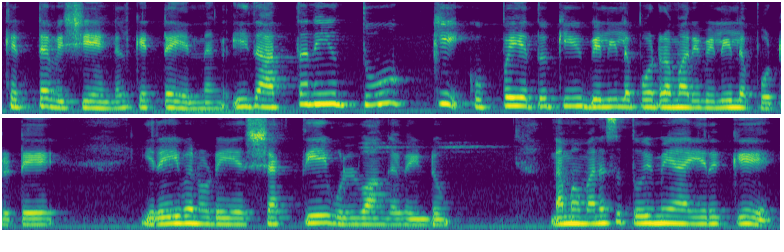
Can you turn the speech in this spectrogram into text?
கெட்ட விஷயங்கள், கெட்ட எண்ணங்கள் இது அத்தனையும் தூக்கி குப்பையை தூக்கி வெளியில் போடுற மாதிரி வெளியில் போட்டுட்டு, இறைவனுடைய சக்தியை உள்வாங்க வேண்டும். நம்ம மனசு தூய்மையா இருக்கு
